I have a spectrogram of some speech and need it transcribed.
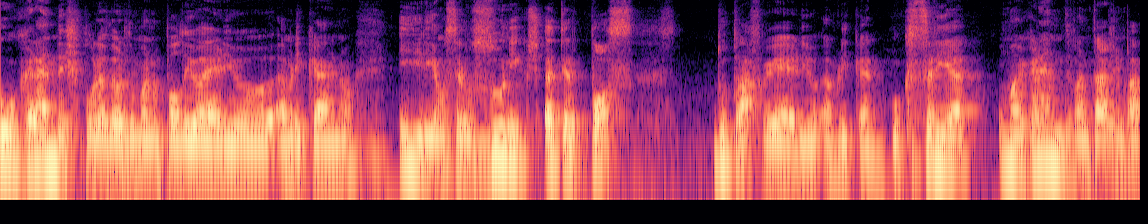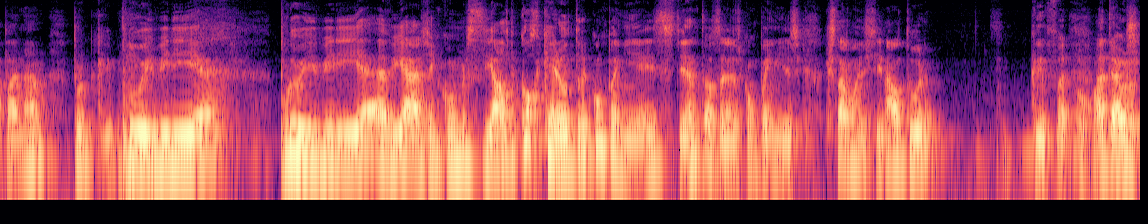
o grande explorador do monopólio aéreo americano e iriam ser os únicos a ter posse do tráfego aéreo americano. O que seria uma grande vantagem para a Panam, porque proibiria, proibiria a viagem comercial de qualquer outra companhia existente, ou seja, as companhias que estavam a existir na altura. Que até, os, uh,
